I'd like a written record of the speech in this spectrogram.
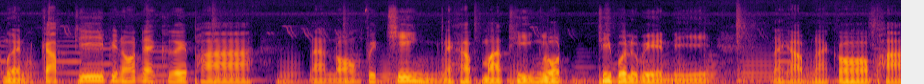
เหมือนกับที่พี่น็อตเนี่ยเคยพานะน้องฟิชชิ่งนะครับมาทิ้งรถที่บริเวณนี้นะครับนะก็พา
